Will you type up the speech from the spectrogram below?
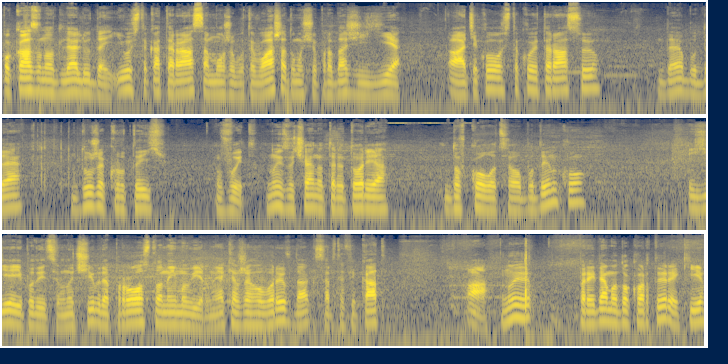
показано для людей. І ось така тераса може бути ваша, тому що в продажі є атіко ось такою терасою, де буде дуже крутий вид. Ну і, звичайно, територія довкола цього будинку є. І подивіться, вночі буде просто неймовірно. Як я вже говорив, так, сертифікат А. Ну і перейдемо до квартир, які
